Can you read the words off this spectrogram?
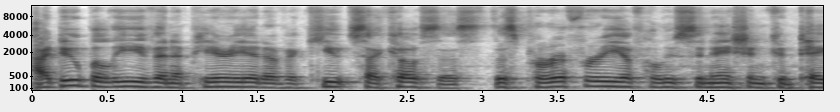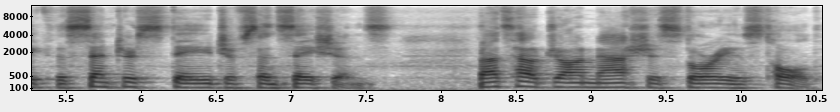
I do believe in a period of acute psychosis, this periphery of hallucination could take the center stage of sensations. That's how John Nash's story is told.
